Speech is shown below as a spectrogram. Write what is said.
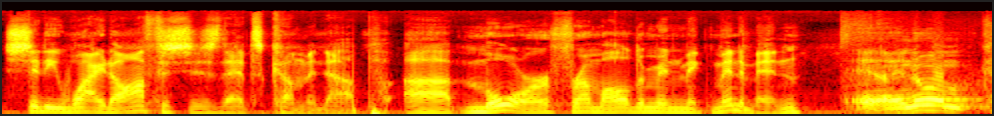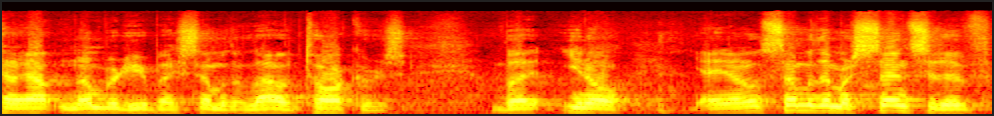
citywide offices that's coming up. Uh, more from Alderman McMenamin. And I know I'm kind of outnumbered here by some of the loud talkers, but, you know, I know some of them are sensitive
